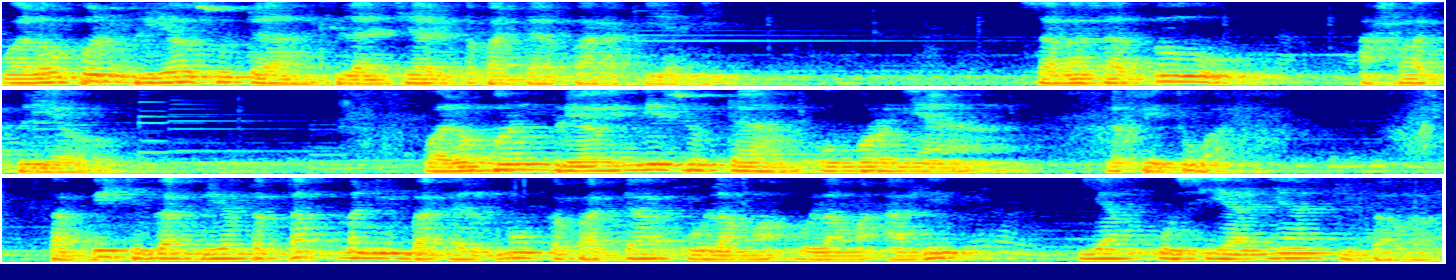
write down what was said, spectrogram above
walaupun beliau sudah belajar kepada para kiai, salah satu akhlak beliau Walaupun beliau ini sudah umurnya lebih tua, tapi juga beliau tetap menimba ilmu kepada ulama-ulama alim yang usianya di bawah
